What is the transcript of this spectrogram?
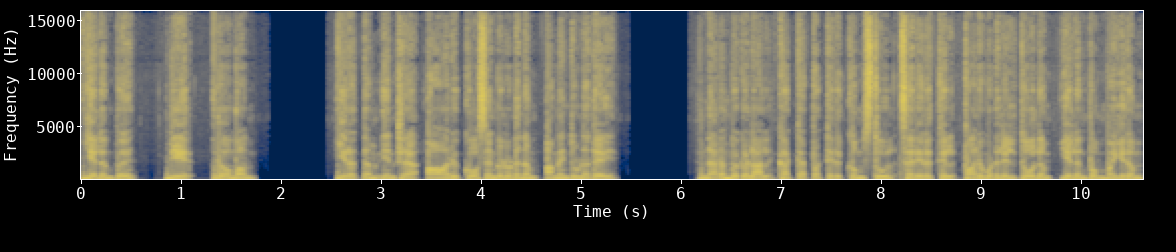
எலும்பு நீர் ரோமம். இரத்தம் என்ற ஆறு கோஷங்களுடனும் அமைந்துள்ளது. நரம்புகளால் கட்டப்பட்டிருக்கும் ஸ்தூல் சரீரத்தில் பருவுடலில் தோலும் எலும்பும் வயிறும்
